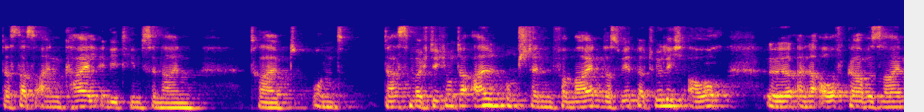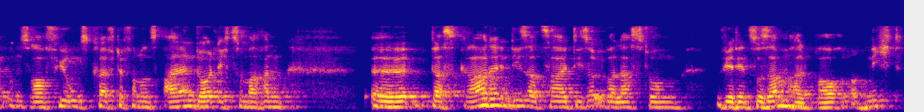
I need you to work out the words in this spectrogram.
dass das einen Keil in die Teams hineintreibt. Und das möchte ich unter allen Umständen vermeiden. Das wird natürlich auch äh, eine Aufgabe sein, unserer Führungskräfte von uns allen deutlich zu machen, äh, dass gerade in dieser Zeit dieser Überlastung wir den Zusammenhalt brauchen und nicht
